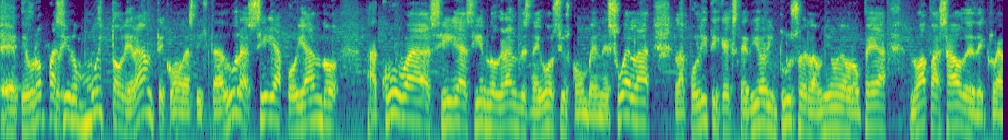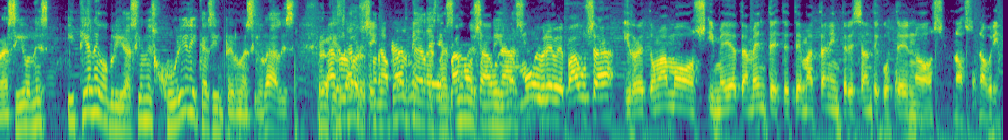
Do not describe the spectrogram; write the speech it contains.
Eh, Europa ha sido muy tolerante con las dictaduras, sigue apoyando a Cuba, sigue haciendo grandes negocios con Venezuela, la política exterior, incluso de la Unión Europea, no ha pasado de declaraciones y tienen obligaciones jurídicas internacionales. Carlos, si nos vamos a una muy breve pausa y retomamos inmediatamente este tema tan interesante que usted nos, nos, nos brinda.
